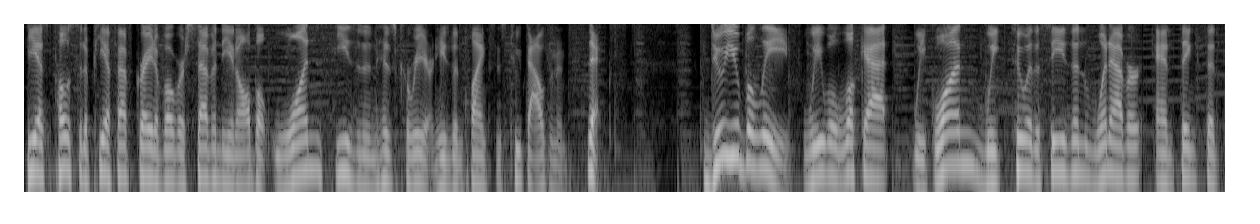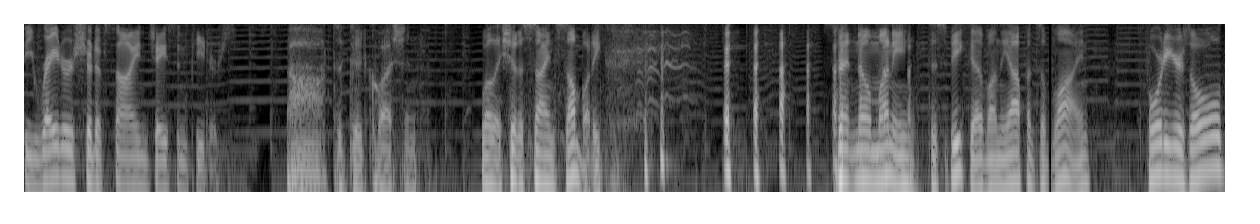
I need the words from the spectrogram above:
He has posted a PFF grade of over 70 in all but one season in his career, and he's been playing since 2006. Do you believe we will look at week one, week two of the season, whenever, and think that the Raiders should have signed Jason Peters? Oh, it's a good question. Well, they should have signed somebody. Spent no money to speak of on the offensive line. 40 years old.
